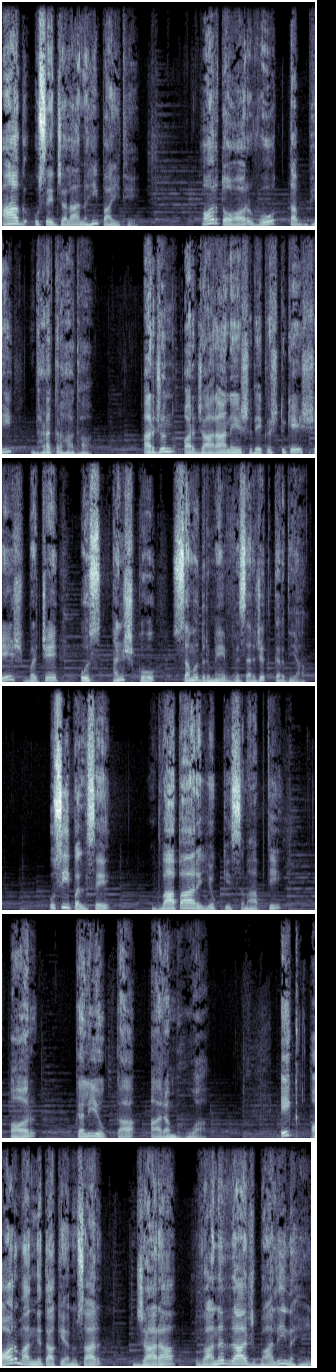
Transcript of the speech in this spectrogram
आग उसे जला नहीं पाई थी। और तो और वो तब भी धड़क रहा था। अर्जुन और जारा ने श्री कृष्ण के शेष बचे उस अंश को समुद्र में विसर्जित कर दिया। उसी पल से द्वापार युग की समाप्ति और कलयुग का आरंभ हुआ। एक और मान्यता के अनुसार जारा वानर राज बाली नहीं,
